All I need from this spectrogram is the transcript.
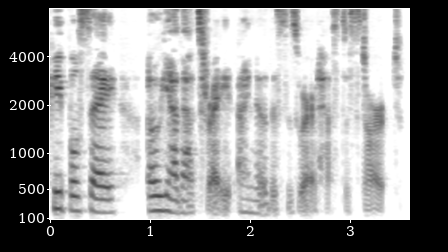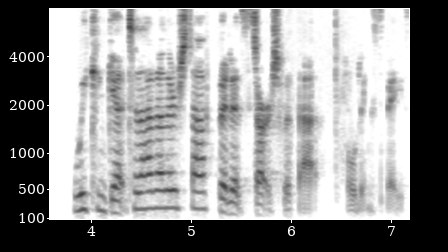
people say, oh, yeah, that's right. I know this is where it has to start. We can get to that other stuff, but it starts with that holding space.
